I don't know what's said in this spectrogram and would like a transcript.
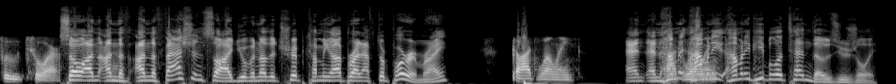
Food Tour. So on on the on the fashion side, you have another trip coming up right after Purim, right? God willing. And and how many how many how many people attend those usually?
